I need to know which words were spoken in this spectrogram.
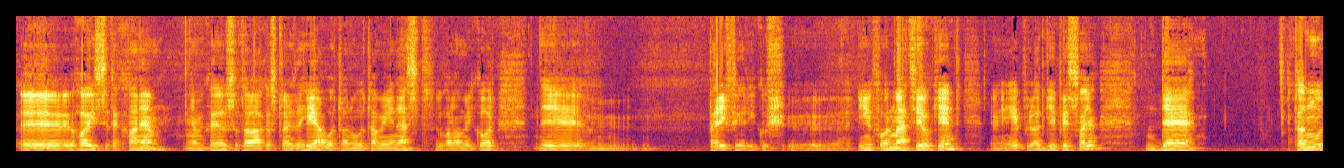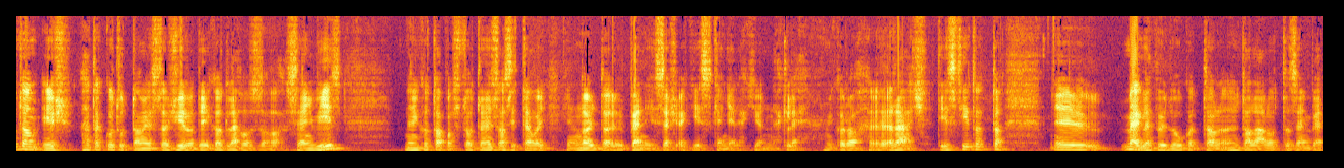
Ö, ha hiszitek, ha nem, amikor először találkoztam, de hiába tanultam én ezt valamikor, ö, periférikus információként, én épületgépész vagyok, de tanultam, és hát akkor tudtam, hogy ezt a zsírodékat lehozza a szennyvíz, de amikor tapasztaltam ezt, azt hittem, hogy ilyen nagy penészes egész kenyerek jönnek le, mikor a rács tisztította. Meglepő dolgokat találott az ember.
